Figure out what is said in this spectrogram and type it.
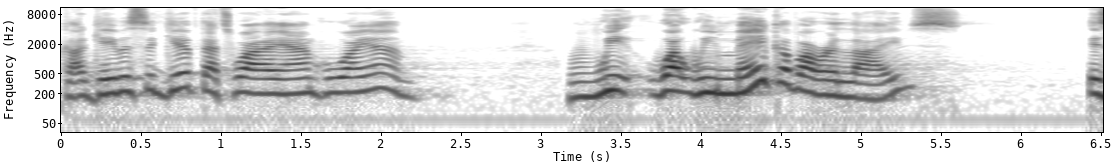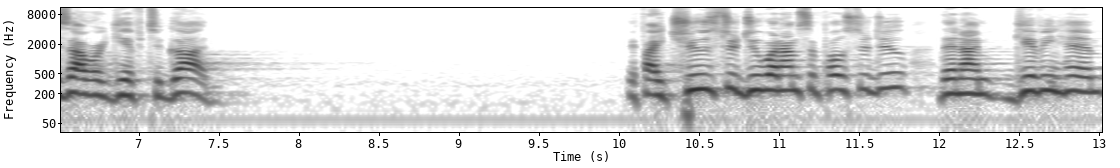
God gave us a gift. That's why I am who I am. We, what we make of our lives is our gift to God. If I choose to do what I'm supposed to do, then I'm giving him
